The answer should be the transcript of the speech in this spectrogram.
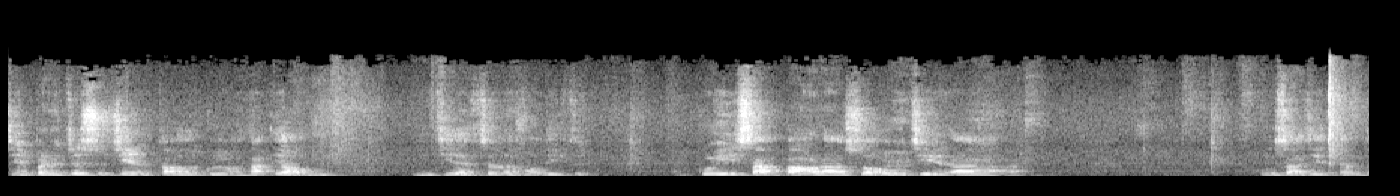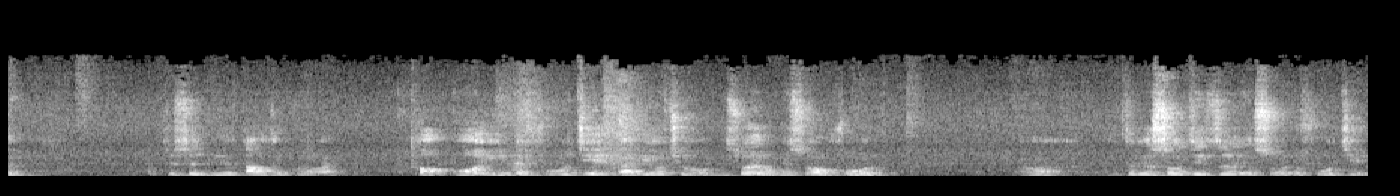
这本来就是今天的道德规范，他要我们，你既然真的佛弟子，皈依三宝啦，受五戒啦，菩萨戒等等，就是你的道德规范。透过一个佛戒来要求我们，所以我们受佛，啊，这个受戒之后有所谓的佛戒。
